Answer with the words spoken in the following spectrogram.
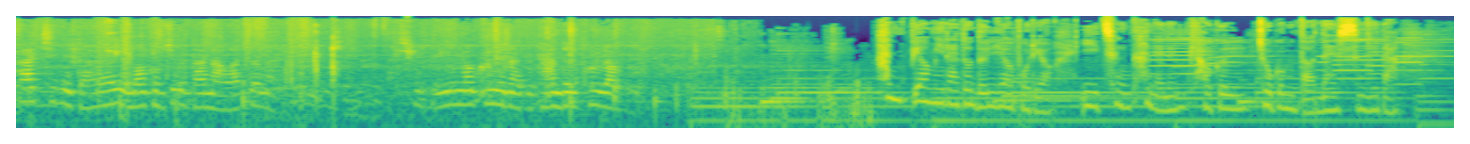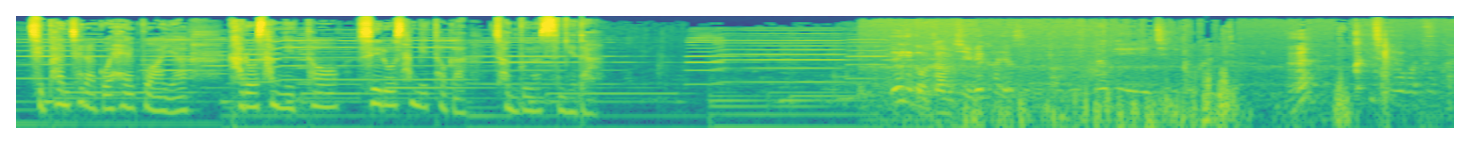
다 집이 다 이만큼씩은 다 나왔잖아요. 이만큼이라도 다 넣으려고. 한 뼘이라도 늘려보려 2층 칸에는 벽을 조금 더 냈습니다. 집 한 채라고 해보아야 가로 3m, 세로 3m가 전부였습니다. 여기도 그럼 집이 몇 칸이었습니까? 여기 집이 두 칸이죠. 에? 요거 두 칸.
